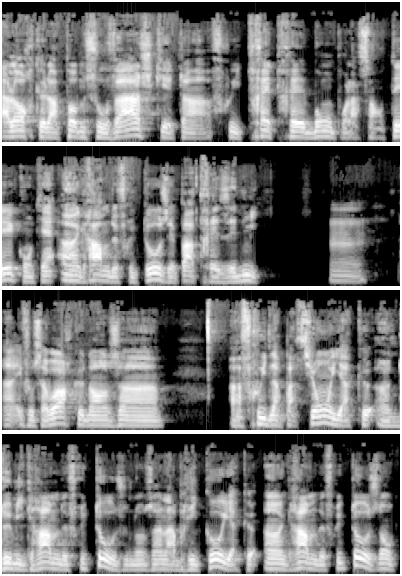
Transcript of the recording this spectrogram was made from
Alors que la pomme sauvage, qui est un fruit très très bon pour la santé, contient un gramme de fructose et pas 13 et demi. Hmm. Hein, il faut savoir que dans un, un fruit de la passion, il y a que un demi-gramme de fructose, ou dans un abricot, il y a que un gramme de fructose. Donc,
